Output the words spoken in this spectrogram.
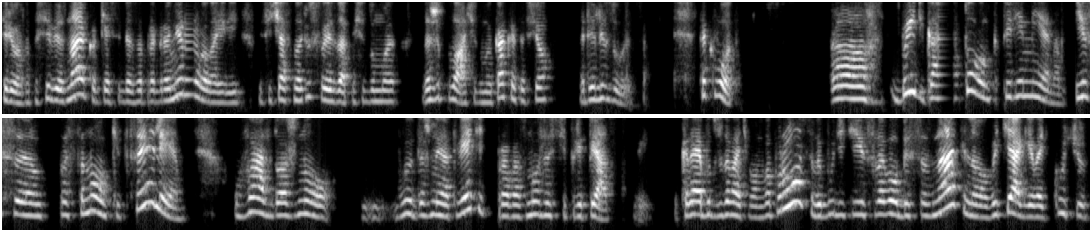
серьезно. По себе знаю, как я себя запрограммировала, и сейчас смотрю свои записи, думаю, даже плачу, думаю, как это все реализуется. Так вот, а, быть готовым к переменам. Из э, постановки цели у вас должно, вы должны ответить про возможности препятствий. когда я буду задавать вам вопросы, вы будете из своего бессознательного вытягивать кучу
